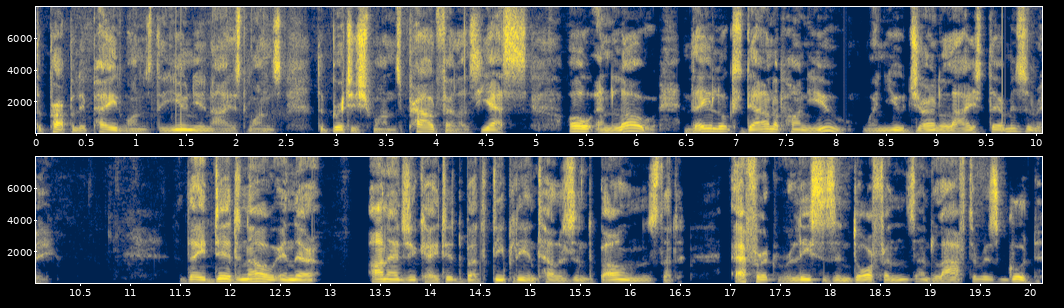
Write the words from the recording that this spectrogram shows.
The properly paid ones, the unionized ones, the British ones, proud fellows, yes. Oh, and lo, they looked down upon you when you journalized their misery. They did know in their uneducated but deeply intelligent bones that effort releases endorphins and laughter is good,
